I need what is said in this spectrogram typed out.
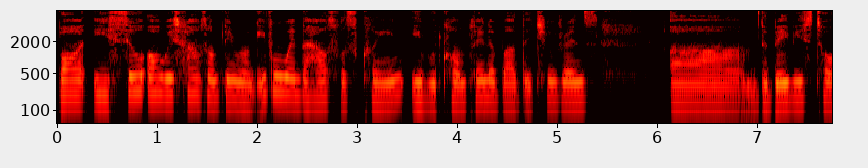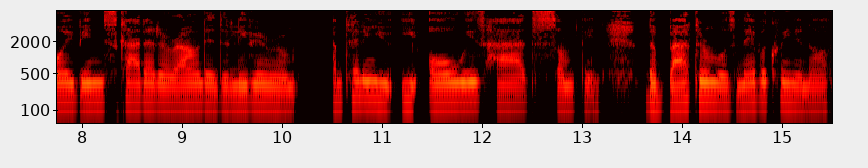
But he still always found something wrong. Even when the house was clean, he would complain about the children's um the baby's toy being scattered around in the living room I'm telling you, he always had something. The bathroom was never clean enough.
